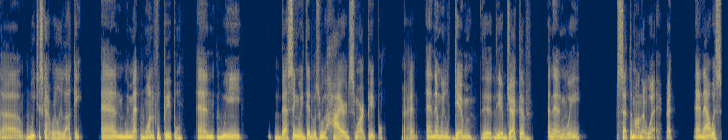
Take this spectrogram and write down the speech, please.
uh, we just got really lucky. And we met wonderful people. And we, best thing we did was we hired smart people, right? And then we gave them the, the objective and then we set them on their way, right? And that was,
